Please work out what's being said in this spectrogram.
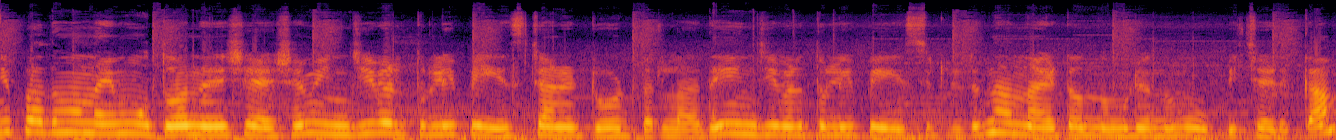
ഇനിയിപ്പോൾ അത് നന്നായി മൂത്ത് വന്നതിന് ശേഷം ഇഞ്ചി വെളുത്തുള്ളി പേസ്റ്റാണ് ഇട്ട് കൊടുത്തിട്ടുള്ളത്. ഇഞ്ചി വെളുത്തുള്ളി പേസ്റ്റ് ഇട്ടിട്ട് നന്നായിട്ട് ഒന്നും കൂടി ഒന്ന് മൂപ്പിച്ചെടുക്കാം.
